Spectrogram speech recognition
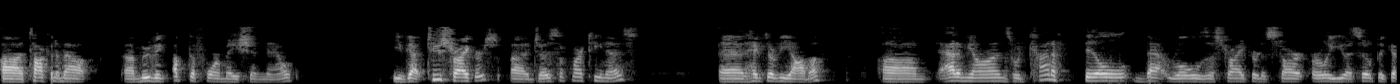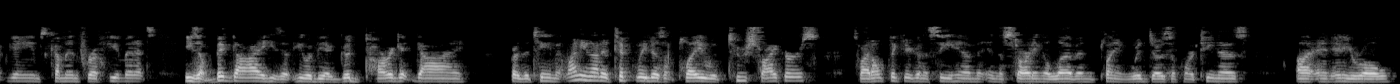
Uh, talking about uh, moving up the formation now, you've got two strikers, uh, Josef Martinez and Hector Villalba. Um, Adam Jahns would kind of fill that role as a striker to start early USO pickup games, come in for a few minutes. He's a big guy. He's a, he would be a good target guy for the team. Atlanta United typically doesn't play with two strikers, so I don't think you're going to see him in the starting 11 playing with Josef Martinez uh, in any role.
